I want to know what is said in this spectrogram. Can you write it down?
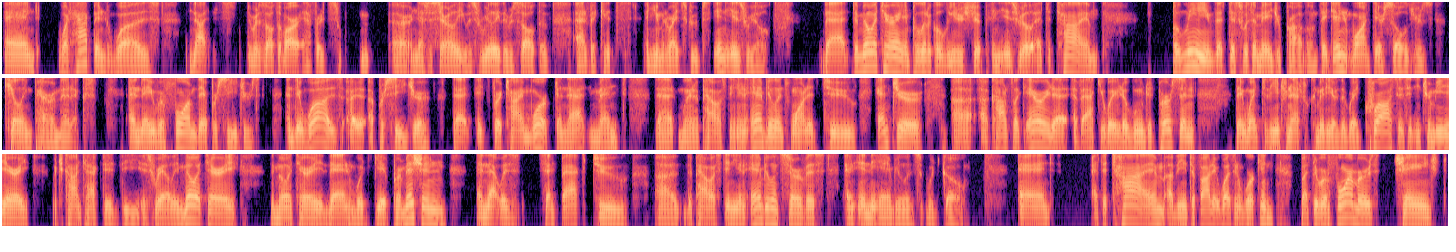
And what happened was not the result of our efforts uh, necessarily. It was really the result of advocates and human rights groups in Israel that the military and political leadership in Israel at the time believed that this was a major problem. They didn't want their soldiers killing paramedics, and they reformed their procedures. And there was a, a procedure that it for a time worked, and that meant that when a Palestinian ambulance wanted to enter uh, a conflict area to evacuate a wounded person, they went to the International Committee of the Red Cross as an intermediary, which contacted the Israeli military. The military then would give permission, and that was sent back to uh, the Palestinian ambulance service, and in the ambulance would go. And at the time of the Intifada, it wasn't working, but the reformers changed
